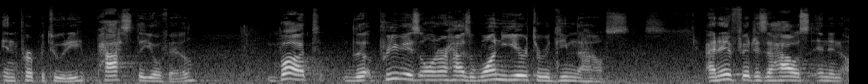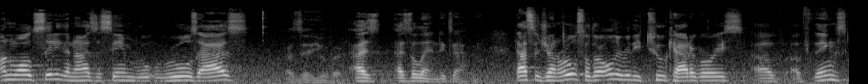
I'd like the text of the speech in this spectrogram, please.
in perpetuity past the Yovel, but the previous owner has one year to redeem the house. And if it is a house in an unwalled city, then it has the same ru- rules as, as a Yuval. as, as the land, exactly. That's the general rule. So there are only really two categories of, of things.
